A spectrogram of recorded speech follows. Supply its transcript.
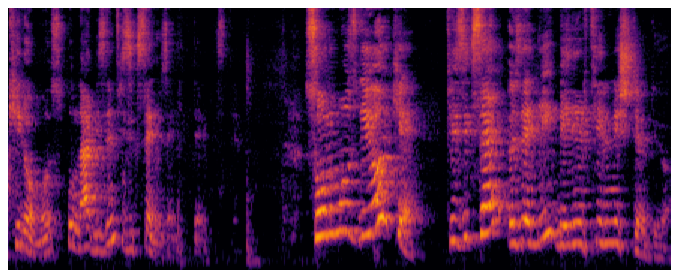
kilomuz bunlar bizim fiziksel özelliklerimizdir. Sorumuz diyor ki fiziksel özelliği belirtilmiştir diyor.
